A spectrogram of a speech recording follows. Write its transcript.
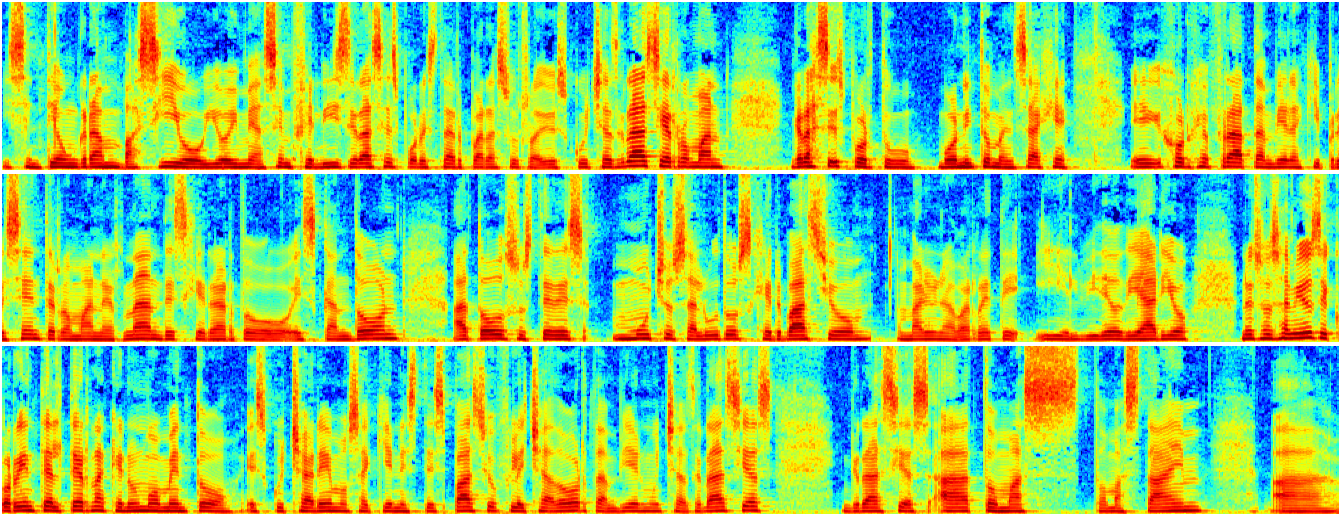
y sentía un gran vacío y hoy me hacen feliz. Gracias por estar para sus radioescuchas. Gracias, Román. Gracias por tu bonito mensaje. Eh, Jorge Fra también aquí presente, Román Hernández, Gerardo Escandón. A todos ustedes, muchos saludos. Gervasio, Mario Navarrete y el video diario. Nuestros amigos de Corriente Alterna que en un momento escucharemos aquí en este espacio. Flechador también, muchas gracias. Gracias a Tomás, Tomás Time, a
